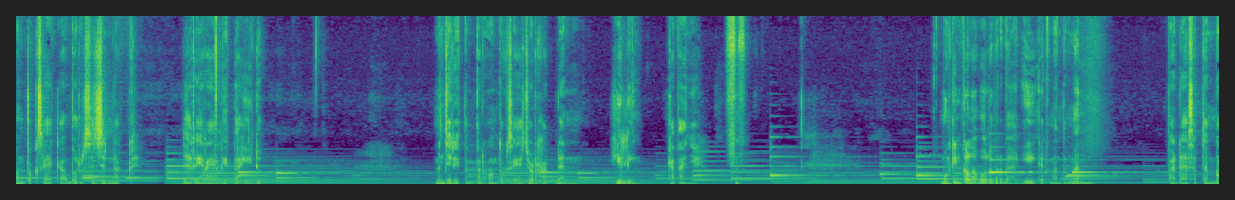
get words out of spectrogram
Untuk saya kabur sejenak dari realita hidup. Menjadi tempat untuk saya curhat dan healing katanya. Mungkin kalau boleh berbagi ke teman-teman pada September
